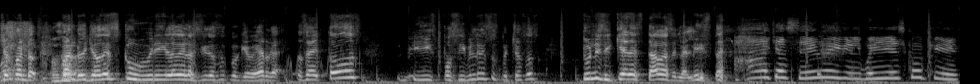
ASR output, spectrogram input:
yo cuando, sea- cuando yo descubrí lo de los filósofos, como que verga. O sea, de todos mis posibles sospechosos, tú ni siquiera estabas en la lista. Ah, ya sé, güey. El güey es como que.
